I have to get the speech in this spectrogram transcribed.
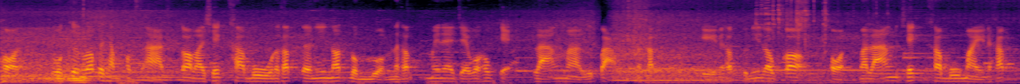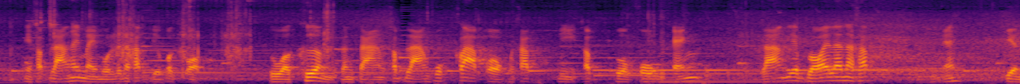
ถอดตัวเครื่องแล้วไปทำความสะอาด ก็มาเช็คคาบูนะครับตัวนี้น็อตหลวมๆนะครับ ไม่แน่ใจว่าเขาแกะล้างมาหรือเปล่านะครับโอเคนะครับ ตัวนี้เราก็ถอดมาล้างเช็คคาบูใหม่นะครับนี่ครับล้างให้ใหม่หมดแล้วนะครับ เดี๋ยวประกอบตัวเครื่องต่างๆ ครับล้างพวกคราบออกนะครับ นี่ครับตัวโครงแข็ง ล้างเรียบร้อยแล้วนะครับเห็นไหมเปลี่ยน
